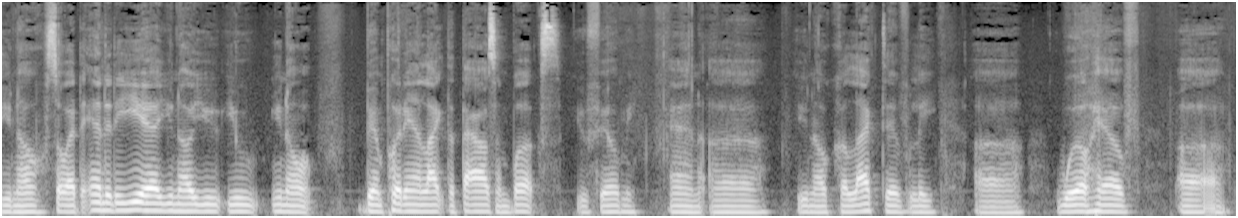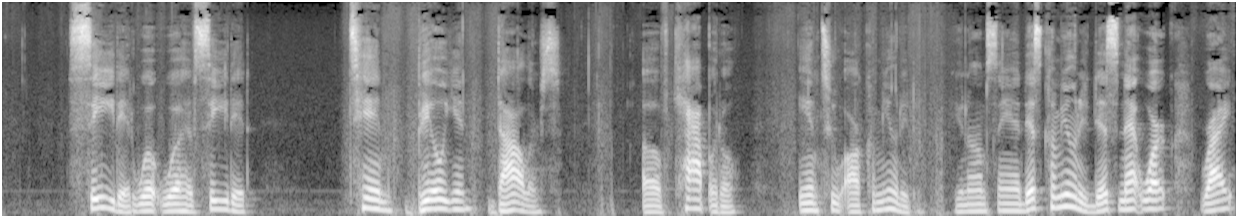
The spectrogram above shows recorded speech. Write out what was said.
you know? So at the end of the year, you know, you, you, you know, been put in like the thousand bucks, you feel me? And, uh, you know, collectively, uh, we'll have uh, seeded, we'll, we'll have seeded $10 billion of capital into our community. You know what I'm saying? This community, this network, right?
